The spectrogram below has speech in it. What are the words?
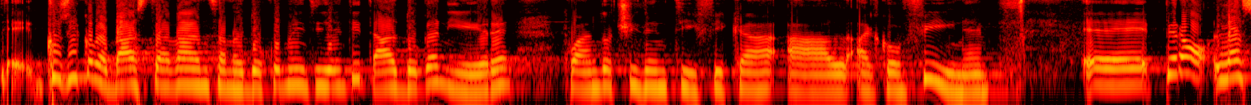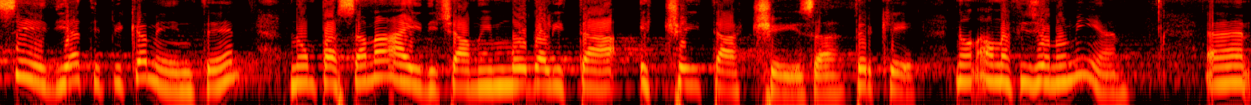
eh, così come basta e avanzano i documenti di identità al doganiere quando ci identifica al, al confine. Eh, però la sedia tipicamente non passa mai diciamo, in modalità ecceità accesa, perché non ha una fisionomia, eh,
